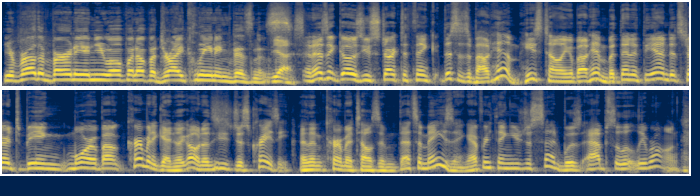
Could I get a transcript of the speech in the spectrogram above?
Your brother Bernie and you open up a dry cleaning business. Yes. And as it goes, you start to think this is about him. He's telling about him. But then at the end, it starts being more about Kermit again. You're like, oh, no, he's just crazy. And then Kermit tells him, that's amazing. Everything you just said was absolutely wrong.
